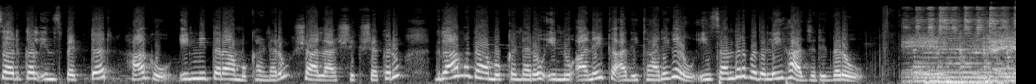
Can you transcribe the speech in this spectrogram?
ಸರ್ಕಲ್ ಇನ್ಸ್ಪೆಕ್ಟರ್ ಹಾಗೂ ಇನ್ನಿತರ ಮುಖಂಡರು, ಶಾಲಾ ಶಿಕ್ಷಕರು, ಗ್ರಾಮದ ಮುಖಂಡರು, ಇನ್ನು ಅನೇಕ ಅಧಿಕಾರಿಗಳು ಈ ಸಂದರ್ಭದಲ್ಲಿ ಹಾಜರಿದ್ದರು. ಜಯ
